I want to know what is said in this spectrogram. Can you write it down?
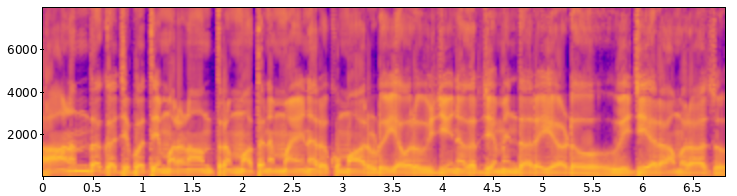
ఆనంద గజపతి మరణాంతరం అతని మైనర్ కుమారుడు ఎవరు? విజయనగర్ జమీందారు అయ్యాడు. విజయరామరాజు.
